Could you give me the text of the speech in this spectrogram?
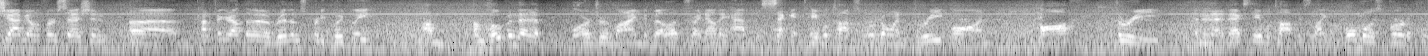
Shabby on the first session. Um, kind of figured out the rhythms pretty quickly. I'm, I'm hoping that a larger line develops. Right now they have the second tabletop, so we're going three on, off, three, and then that next tabletop is like almost vertical.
